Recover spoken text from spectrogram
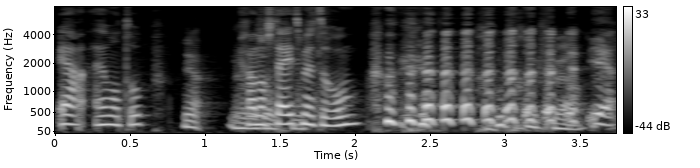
Ja, helemaal top. Ja, Ik ga nog steeds met haar om. Goed, goed verhaal. Ja.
